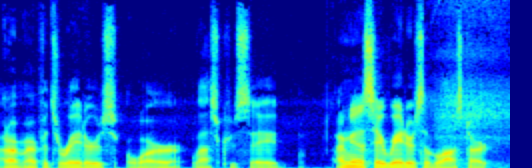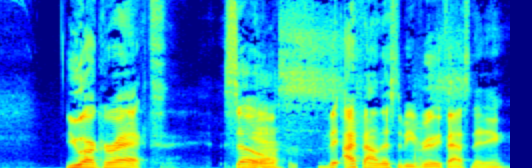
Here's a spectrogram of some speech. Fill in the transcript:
I don't remember if it's Raiders or Last Crusade. I'm gonna say Raiders of the Lost Ark. You are correct. So Yes. th- I found this to be really fascinating.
